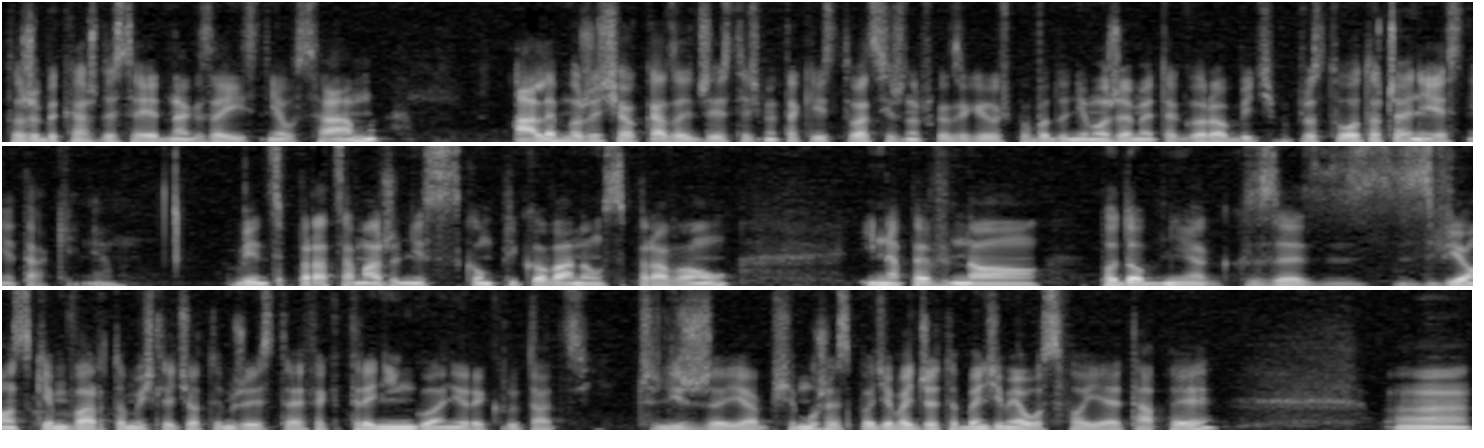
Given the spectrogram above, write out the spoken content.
to, żeby każdy sobie jednak zaistniał sam, ale może się okazać, że jesteśmy w takiej sytuacji, że na przykład z jakiegoś powodu nie możemy tego robić i po prostu otoczenie jest nie takie. Nie? Więc praca marzeń jest skomplikowaną sprawą i na pewno podobnie jak ze związkiem, warto myśleć o tym, że jest to efekt treningu, a nie rekrutacji. Czyli, że ja się muszę spodziewać, że to będzie miało swoje etapy. E,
